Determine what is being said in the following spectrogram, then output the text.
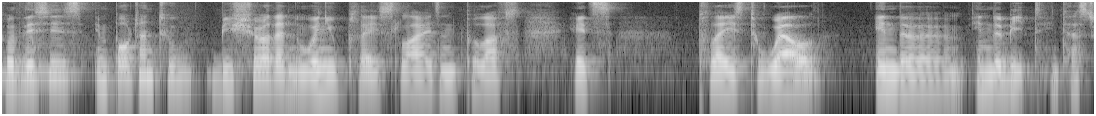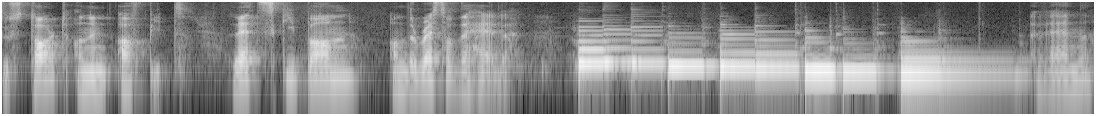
So this is important to be sure that when you play slides and pull-offs, it's placed well in the, in the beat. It has to start on an offbeat. Let's keep on on the rest of the head. Then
